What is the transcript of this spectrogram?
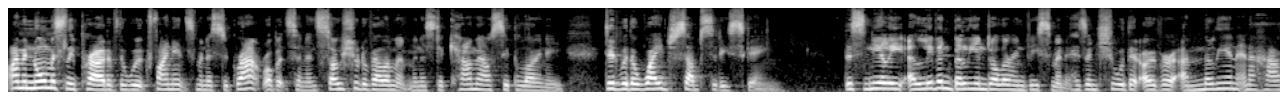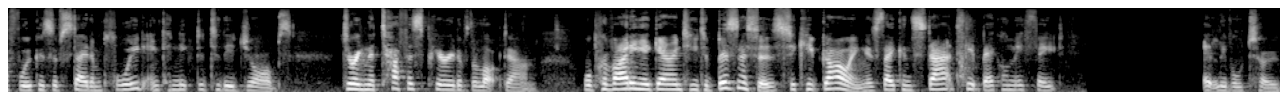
I'm enormously proud of the work Finance Minister Grant Robertson and Social Development Minister Carmel Sepuloni did with a wage subsidy scheme. This nearly $11 billion investment has ensured that over a million and a half workers have stayed employed and connected to their jobs during the toughest period of the lockdown, while providing a guarantee to businesses to keep going as they can start to get back on their feet at level two.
